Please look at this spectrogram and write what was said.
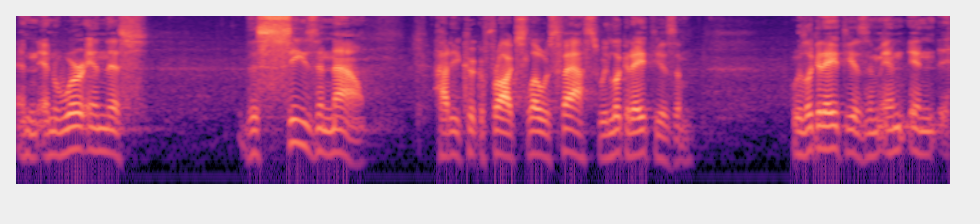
And, and we're in this, this season now. How do you cook a frog? Slow is fast. We look at atheism. We look at atheism in, in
